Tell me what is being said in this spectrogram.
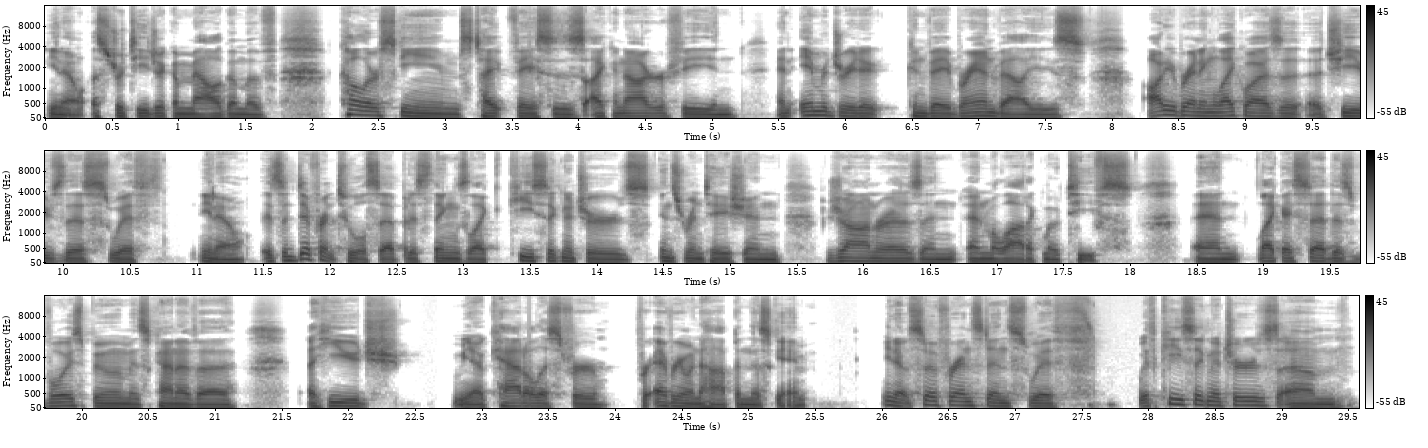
you know a strategic amalgam of color schemes typefaces iconography and, and imagery to convey brand values. Audio branding likewise achieves this with you know it's a different tool set but it's things like key signatures instrumentation genres and and melodic motifs. And like i said this voice boom is kind of a a huge you know catalyst for for everyone to hop in this game. You know so for instance with with key signatures um,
